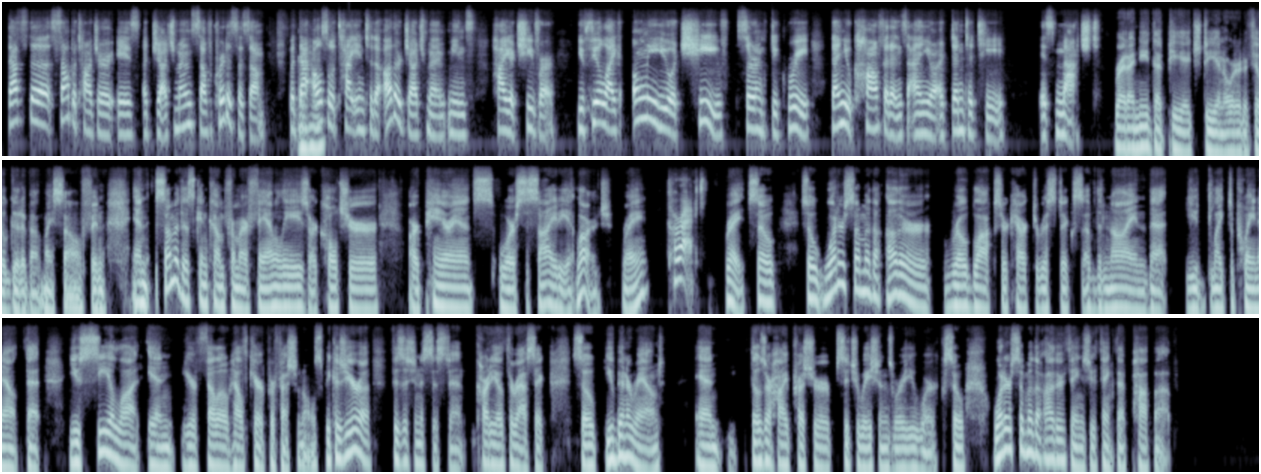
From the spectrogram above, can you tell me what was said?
that's the sabotager is a judgment, self-criticism. But that mm-hmm. also tie into the other judgment means high achiever. You feel like only you achieve certain degree, then your confidence and your identity is matched. Right. I need that PhD in order to feel good about myself. And and some of this can come from our families, our culture, our parents, or society at large, right? Correct. Right. So so what are some of the other roadblocks or characteristics of the nine that you'd like to point out that you see a lot in your fellow healthcare professionals because you're a physician assistant, cardiothoracic. So you've been around and those are high pressure situations where you work. So what are some of the other things you think that pop up?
